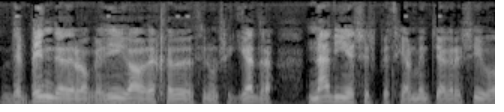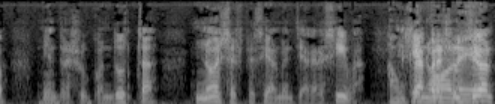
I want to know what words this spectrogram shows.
depende de lo que diga o deje de decir un psiquiatra. Nadie es especialmente agresivo mientras su conducta no es especialmente agresiva. Aunque no presunción,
